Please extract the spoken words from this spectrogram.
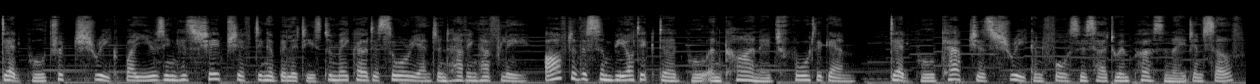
Deadpool tricked Shriek by using his shape-shifting abilities to make her disorient and having her flee. After the symbiotic Deadpool and Carnage fought again, Deadpool captures Shriek and forces her to impersonate himself,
